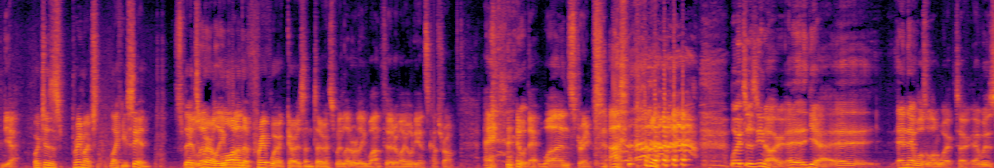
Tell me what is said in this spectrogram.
Yeah, Which is pretty much like you said. So we're That's where a lot of the prep work goes into. That's where literally one third of my audience comes from. And that one stream. Which is, you know, uh, yeah. Uh, and that was a lot of work too. It was.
